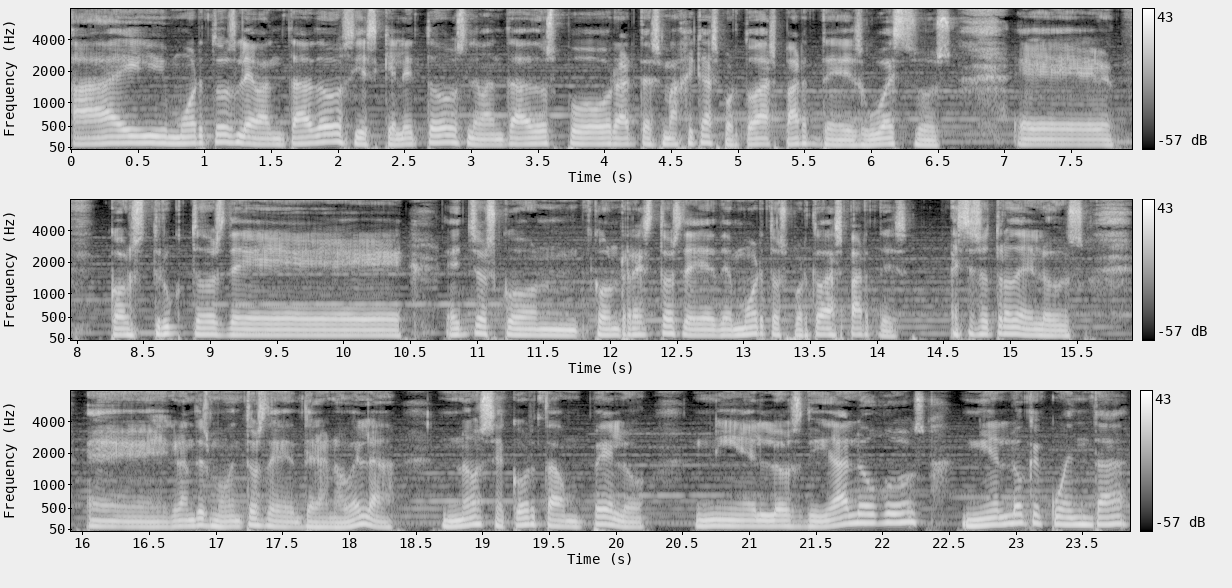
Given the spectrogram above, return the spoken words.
hay muertos levantados y esqueletos levantados por artes mágicas por todas partes, huesos, eh, constructos de hechos con, restos de, muertos por todas partes. Ese es otro de los eh, grandes momentos de, la novela. No se corta un pelo, ni en los diálogos, ni en lo que cuenta,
